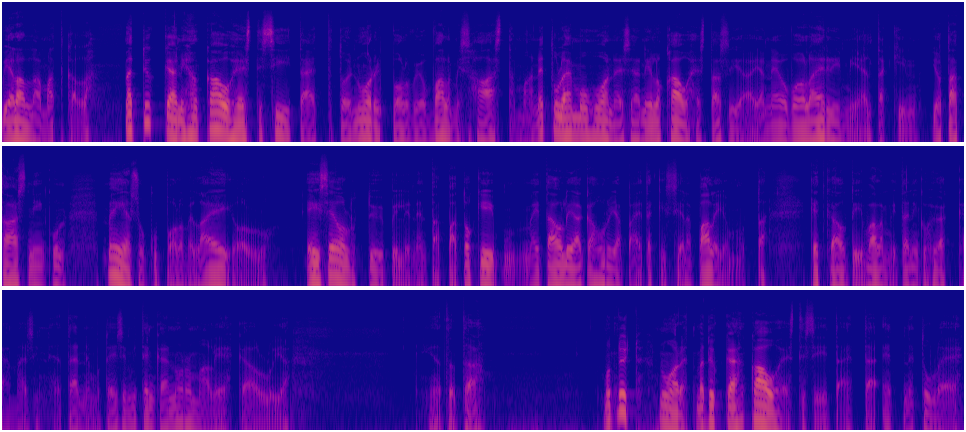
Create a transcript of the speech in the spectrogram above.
vielä ollaan matkalla. Mä tykkään ihan kauheasti siitä, että toi nuori polvi on valmis haastamaan. Ne tulee mun huoneeseen ja niillä on kauheasta asiaa ja ne voi olla eri mieltäkin, jota taas niin kuin meidän sukupolvella ei ollut. Ei se ollut tyypillinen tapa. Toki meitä oli aika hurjapäitäkin siellä paljon, mutta ketkä oltiin valmiita niin kuin hyökkäämään sinne ja tänne, mutta ei se mitenkään normaali ehkä ollut. Ja, ja tota, mutta nyt nuoret, mä tykkään kauheasti siitä, että, että ne tulee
